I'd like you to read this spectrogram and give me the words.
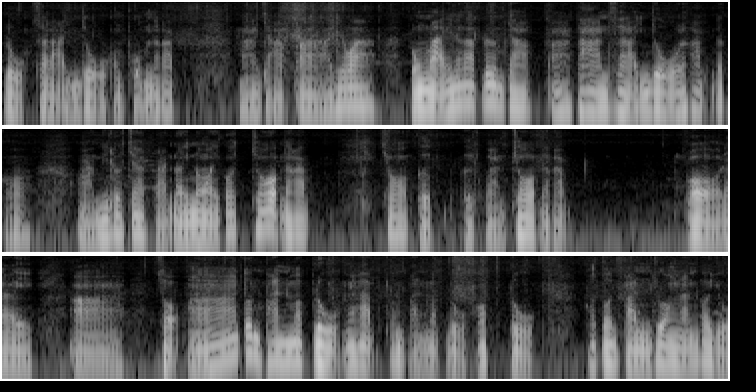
ปลูกสละอินโดของผมนะครับ มาจากอ่าเรียกว่าตรงไหนนะครับ เริ่มจากอ่าทานสละอินโดนะครับ แล้วก็มีรสชาติฝาดหน่อยๆก็ชอบนะครับ ชอบเกิดเกิดความชอบนะครับ ก็ได้อ่าเสาะหาต้นพันธุ์มาปลูกนะครับ ต้นพันธุ์มาปลูกก็ปลูกก็ต้นพันธุ์ช่วงนั้นก็อยู่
